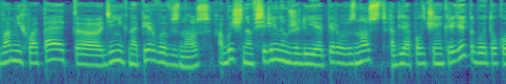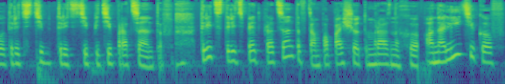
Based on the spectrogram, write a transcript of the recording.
вам не хватает э, денег на первый взнос. Обычно в серийном жилье первый взнос для получения кредита будет около 30-35%. 30-35% там по подсчетам разных э, аналитиков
